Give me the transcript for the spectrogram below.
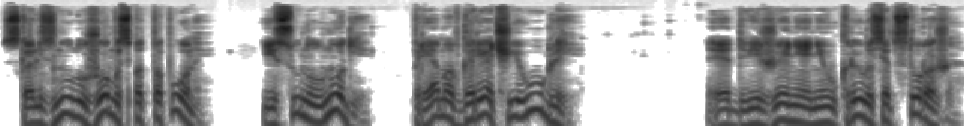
скользнул ужом из-под попоны и сунул ноги прямо в горячие угли. Это движение не укрылось от сторожа.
